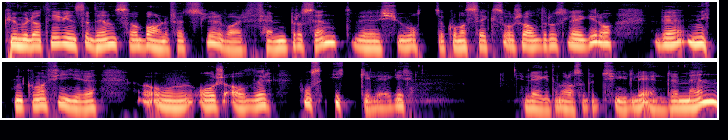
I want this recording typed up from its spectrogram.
Kumulativ insidens av barnefødsler var 5% ved 28,6 års alder hos leger og ved 19,4 års alder hos ikke-leger. Legene var altså betydelig eldre, men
